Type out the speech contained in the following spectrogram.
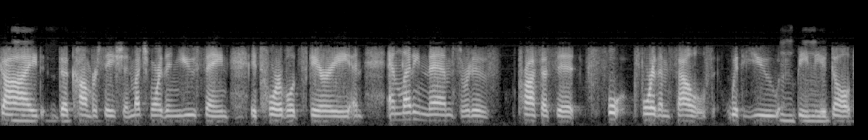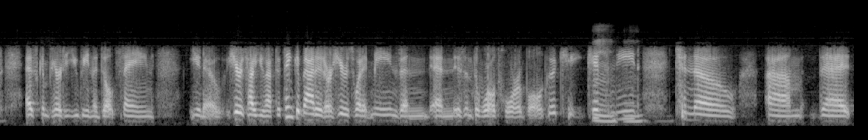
guide the conversation much more than you saying it's horrible, it's scary and and letting them sort of process it for for themselves with you mm-hmm. being the adult as compared to you being the adult saying you know here's how you have to think about it or here's what it means and and isn't the world horrible the kids mm-hmm. need to know um that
